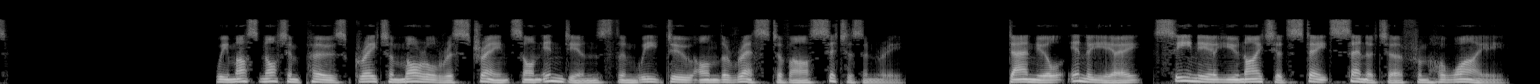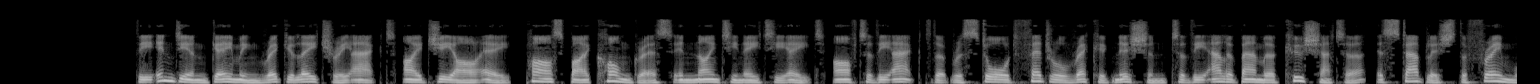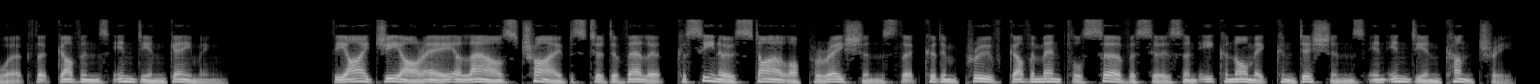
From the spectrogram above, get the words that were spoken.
we must not impose greater moral restraints on Indians than we do on the rest of our citizenry. Daniel Inouye, senior United States Senator from Hawaii the Indian Gaming Regulatory Act (IGRA), passed by Congress in 1988 after the act that restored federal recognition to the Alabama Coushatta, established the framework that governs Indian gaming. The IGRA allows tribes to develop casino-style operations that could improve governmental services and economic conditions in Indian country.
